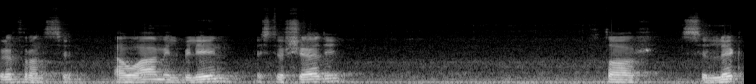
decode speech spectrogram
reference أو هعمل plane استرشادي. أختار select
